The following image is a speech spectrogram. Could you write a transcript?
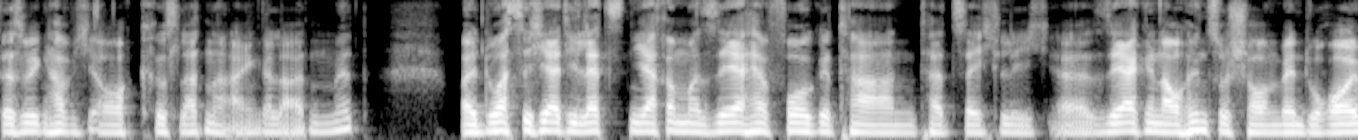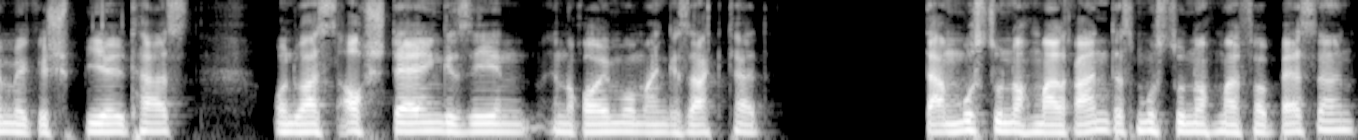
Deswegen habe ich auch Chris Lattner eingeladen mit. Weil du hast dich ja die letzten Jahre immer sehr hervorgetan, tatsächlich äh, sehr genau hinzuschauen, wenn du Räume gespielt hast und du hast auch Stellen gesehen in Räumen, wo man gesagt hat, da musst du noch mal ran, das musst du noch mal verbessern.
